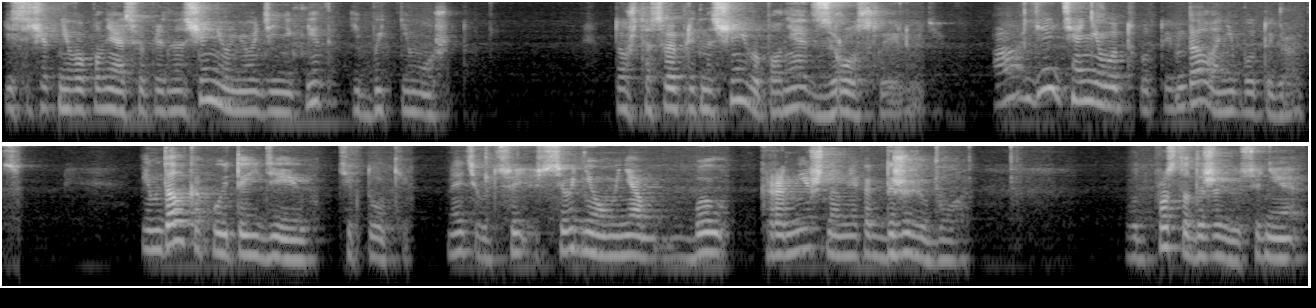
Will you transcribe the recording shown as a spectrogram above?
если человек не выполняет свое предназначение, у него денег нет и быть не может. Потому что свое предназначение выполняют взрослые люди. А дети, они вот, вот им дал, они будут играться. Им дал какую-то идею в ТикТоке. Знаете, вот сегодня у меня был кромешно, у меня как дежавю было. Вот просто дежавю. Сегодня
